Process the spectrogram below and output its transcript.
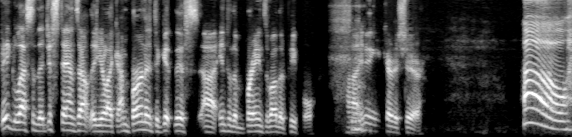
big lesson that just stands out that you're like, I'm burning to get this uh, into the brains of other people? Uh, hmm. anything you care to share? Oh,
